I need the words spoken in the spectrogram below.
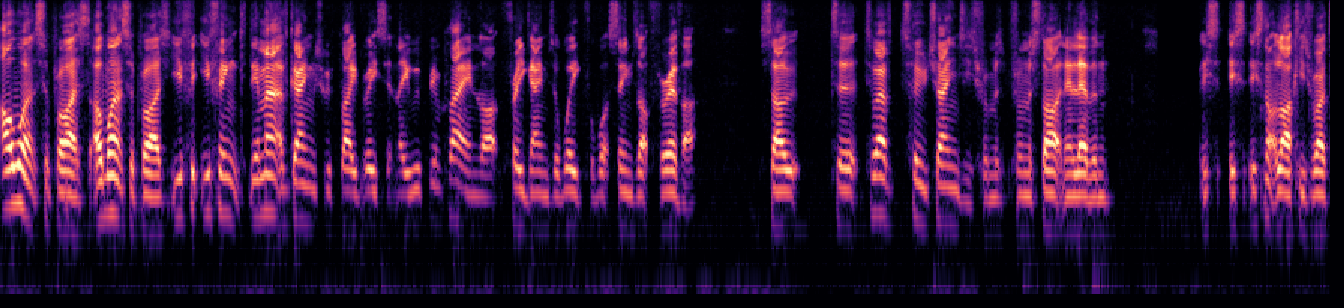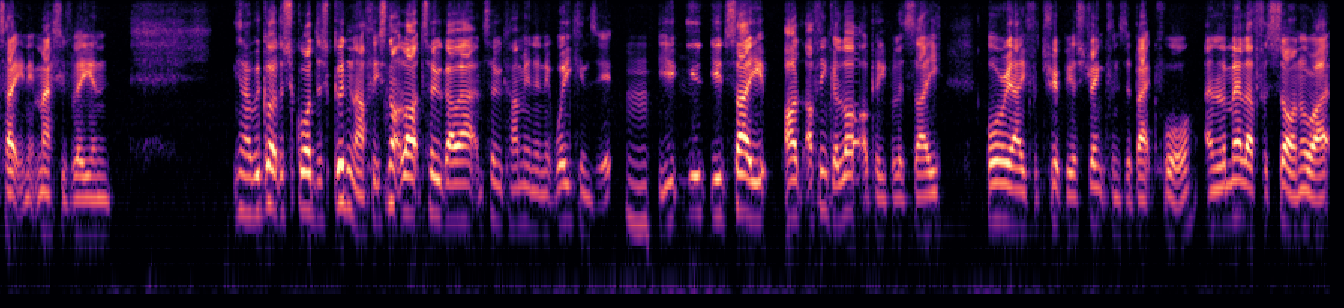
I weren't surprised. I weren't surprised. You th- you think the amount of games we've played recently? We've been playing like three games a week for what seems like forever. So to to have two changes from from a starting eleven, it's it's, it's not like he's rotating it massively and. You know, we've got the squad that's good enough. It's not like two go out and two come in and it weakens it you, you you'd say I, I think a lot of people would say Aurier for Trippier strengthens the back four and Lamela for Son. All right,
